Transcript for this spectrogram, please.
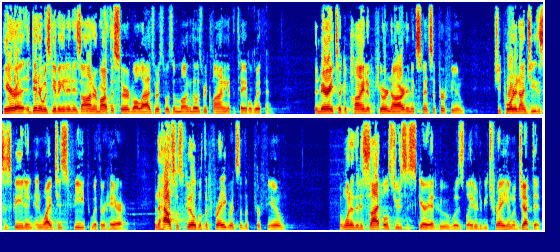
Here, a dinner was given in his honor. Martha served, while Lazarus was among those reclining at the table with him. Then Mary took a pint of pure nard, an expensive perfume. She poured it on Jesus' feet and, and wiped his feet with her hair. And the house was filled with the fragrance of the perfume. But one of the disciples, Judas Iscariot, who was later to betray him, objected.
